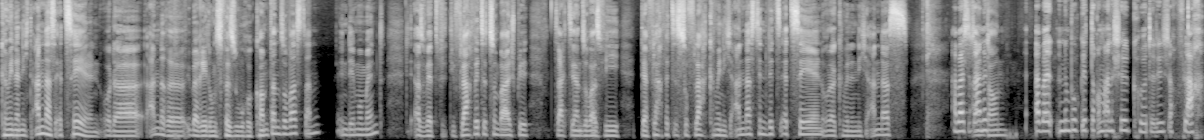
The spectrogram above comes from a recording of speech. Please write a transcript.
können wir dann nicht anders erzählen oder andere Überredungsversuche? Kommt dann sowas dann in dem Moment? Also jetzt die Flachwitze zum Beispiel, sagt sie dann sowas wie, der Flachwitz ist so flach, können wir nicht anders den Witz erzählen oder können wir den nicht anders Aber es ist eine, aber in dem Buch geht es doch um eine Schildkröte, die ist auch flach.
